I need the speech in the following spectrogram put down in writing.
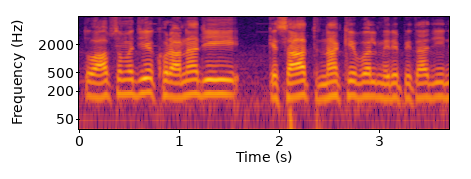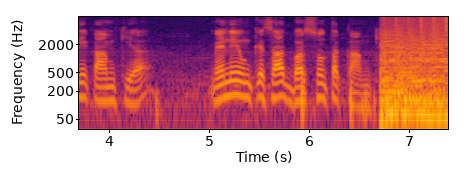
तो आप समझिए, खुराना जी के साथ न केवल मेरे पिताजी ने काम किया, मैंने उनके साथ बरसों तक काम किया।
